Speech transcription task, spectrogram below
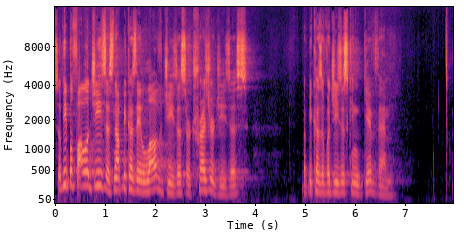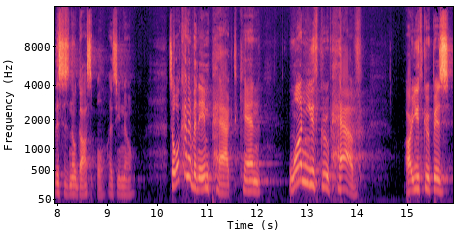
So people follow Jesus not because they love Jesus or treasure Jesus, but because of what Jesus can give them. This is no gospel, as you know. So, what kind of an impact can one youth group have. Our youth group is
